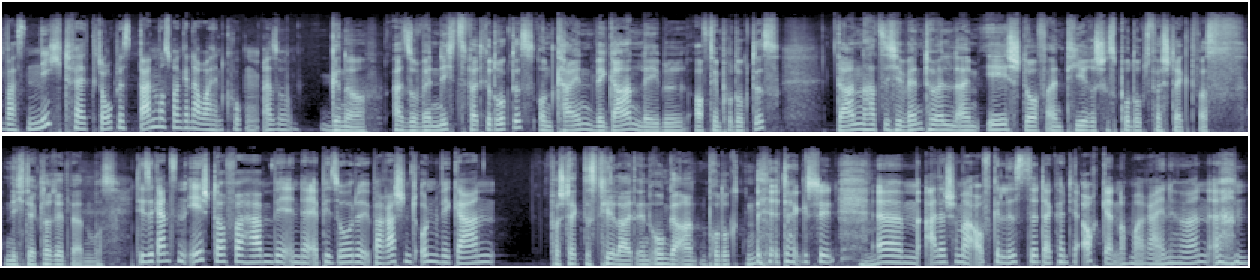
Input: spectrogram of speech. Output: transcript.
was nicht fett gedruckt ist, dann muss man genauer hingucken. Also Genau. Also wenn nichts fettgedruckt ist und kein Vegan-Label auf dem Produkt ist, dann hat sich eventuell in einem E-Stoff ein tierisches Produkt versteckt, was nicht deklariert werden muss. diese ganzen E-Stoffe haben wir in der Episode überraschend unvegan Verstecktes Tierleid in ungeahnten Produkten. Dankeschön. Ähm, alle schon mal aufgelistet, da könnt ihr auch gerne nochmal reinhören. Ähm,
